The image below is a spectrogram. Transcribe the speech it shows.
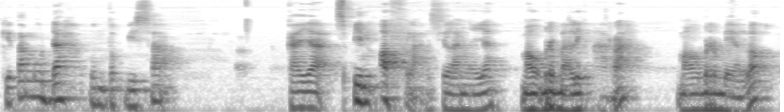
kita mudah untuk bisa kayak spin off lah istilahnya ya. Mau berbalik arah, mau berbelok,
